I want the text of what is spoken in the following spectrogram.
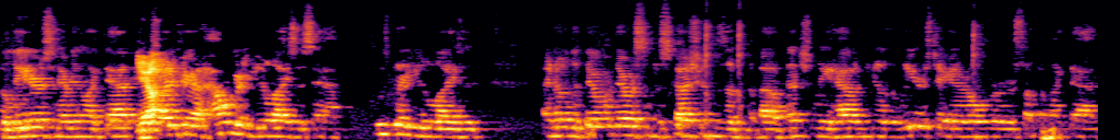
the leaders and everything like that. and Yeah. Try to figure out how we're gonna utilize this app, who's gonna utilize it. I know that there were, there were some discussions of, about eventually having, you know, the leaders taking it over or something like that.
